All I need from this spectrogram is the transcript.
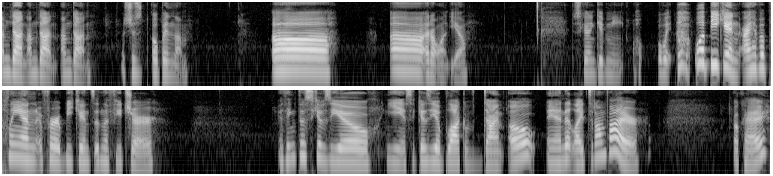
I'm done. I'm done. I'm done. Let's just open them. Uh... Uh, I don't want you. Just gonna give me... Oh, oh wait. Oh, a beacon! I have a plan for beacons in the future. I think this gives you, yes, it gives you a block of dime. Oh, and it lights it on fire. Okay,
